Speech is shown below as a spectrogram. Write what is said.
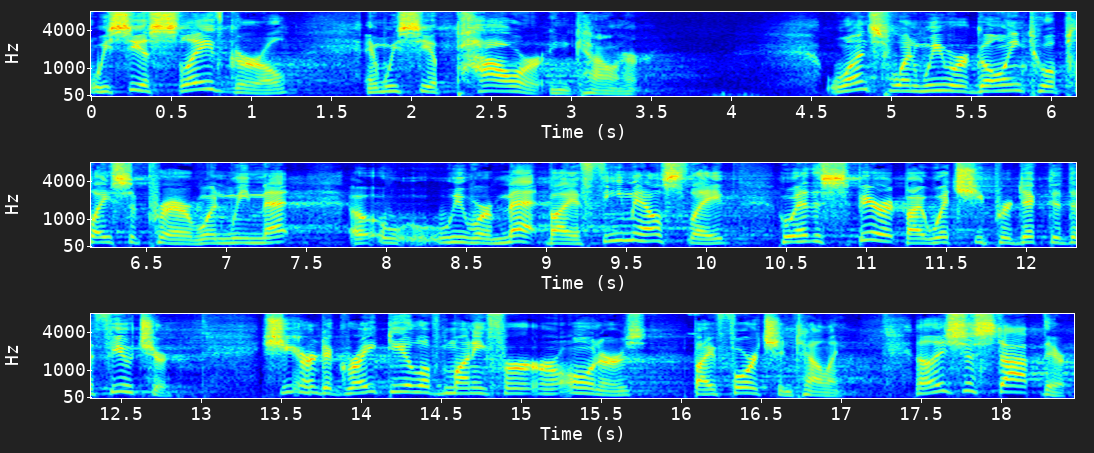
We see a slave girl and we see a power encounter. Once, when we were going to a place of prayer, when we met, uh, we were met by a female slave who had the spirit by which she predicted the future. She earned a great deal of money for her owners by fortune telling. Now, let's just stop there.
